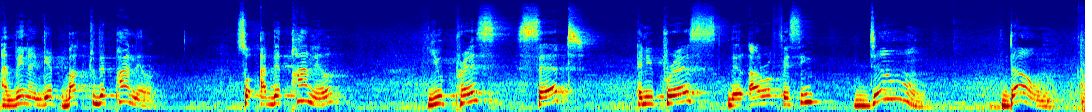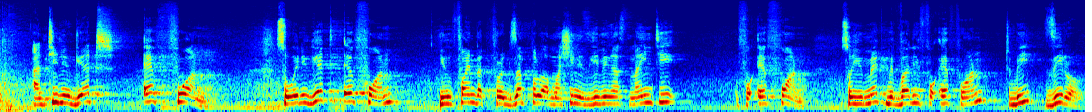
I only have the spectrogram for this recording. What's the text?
And then I get back to the panel. So at the panel, you press set and you press the arrow facing down, down until you get F1. So when you get F1, you find that, for example, our machine is giving us 90 for F1. So you make the value for F1 to be 0.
